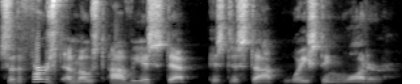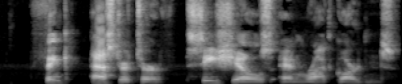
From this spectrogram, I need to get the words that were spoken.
So, the first and most obvious step is to stop wasting water. Think astroturf, seashells, and rock gardens.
